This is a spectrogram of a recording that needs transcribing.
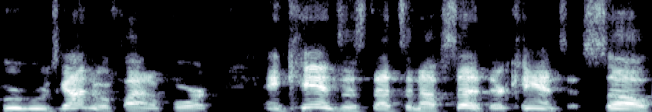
who's gotten to a Final Four, and Kansas. That's enough said. They're Kansas. So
